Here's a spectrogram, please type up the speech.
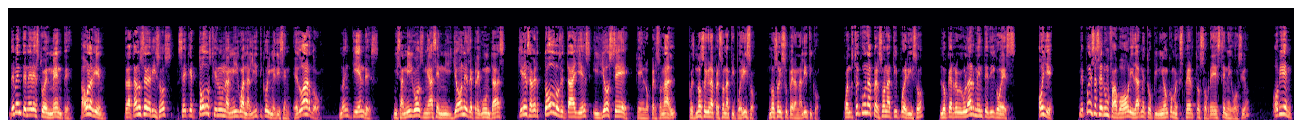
Deben tener esto en mente. Ahora bien, tratándose de erizos, sé que todos tienen un amigo analítico y me dicen, Eduardo, no entiendes. Mis amigos me hacen millones de preguntas, quieren saber todos los detalles y yo sé que en lo personal, pues no soy una persona tipo erizo, no soy súper analítico. Cuando estoy con una persona tipo erizo, lo que regularmente digo es, oye, ¿Me puedes hacer un favor y darme tu opinión como experto sobre este negocio? O bien,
